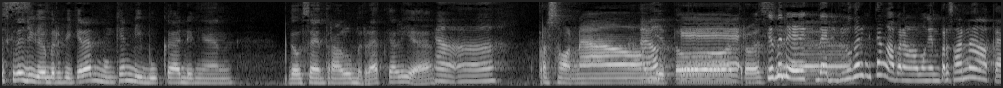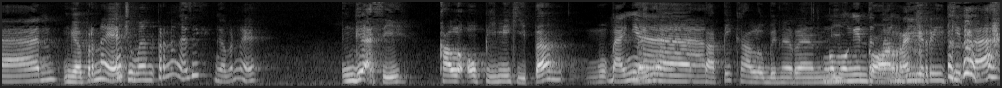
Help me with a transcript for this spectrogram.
terus kita juga berpikiran mungkin dibuka dengan gak usah yang terlalu berat kali ya Heeh. personal Oke. gitu terus kita dari eh, dari dulu kan kita nggak pernah ngomongin personal kan? nggak pernah ya cuman Pernah nggak sih? Nggak pernah ya? Enggak sih. Kalau opini kita mu- Banyak. tapi kalau beneran Ngomongin tentang diri kita.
